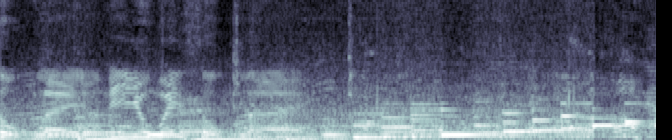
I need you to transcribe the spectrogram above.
สุขเลยวันนี้อยู่ไม่สุขเลยโอ้โห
